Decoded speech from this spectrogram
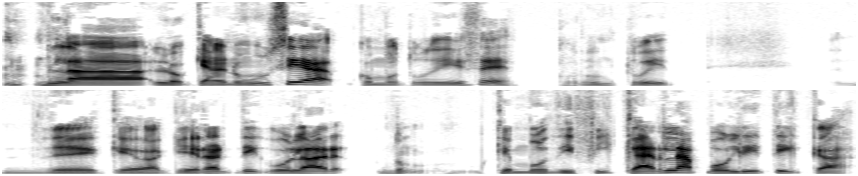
la, lo que anuncia, como tú dices, por un tuit, de que va a quiere articular, no, que modificar la política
